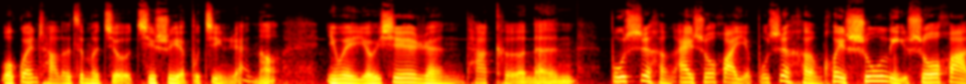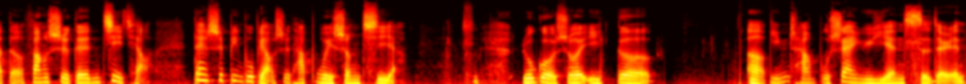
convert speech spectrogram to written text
我观察了这么久，其实也不尽然呢、因为有一些人他可能不是很爱说话，也不是很会梳理说话的方式跟技巧，但是并不表示他不会生气呀、如果说一个呃平常不善于言辞的人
